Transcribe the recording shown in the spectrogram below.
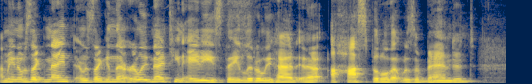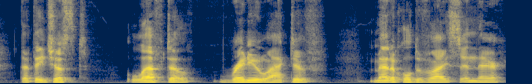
I mean, it was like nine, it was like in the early 1980s. They literally had a, a hospital that was abandoned, that they just left a radioactive medical device in there,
